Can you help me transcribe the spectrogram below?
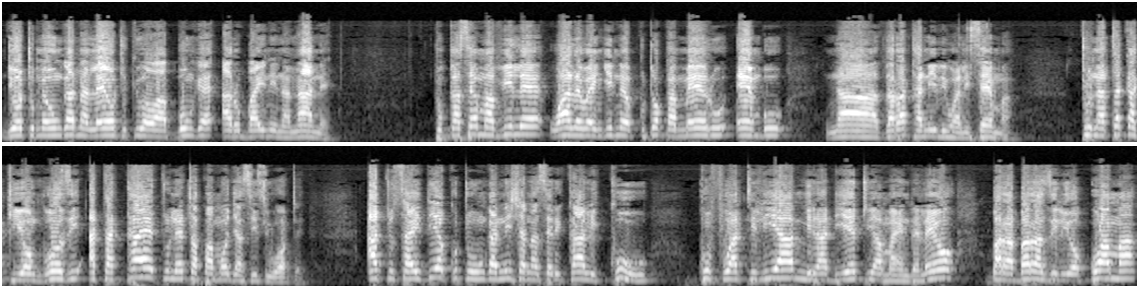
Ndio tumeungana leo tukiwa wabunge arobaini na nane tukasema vile wale wengine kutoka Meru, Embu na Tharaka Nithi walisema, tunataka kiongozi atakaye tuleta pamoja sisi wote, atusaidie kutuunganisha na serikali kuu kufuatilia miradi yetu ya maendeleo, barabara ziliyokwama,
